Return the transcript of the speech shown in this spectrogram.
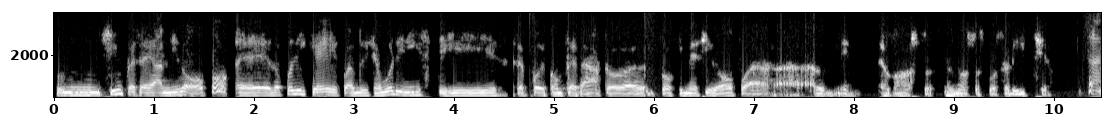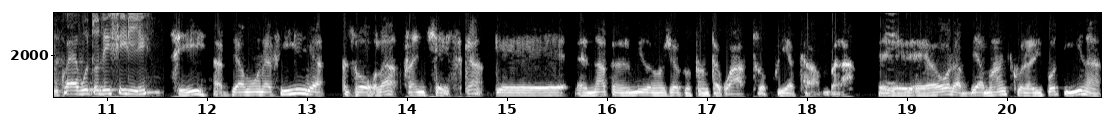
5-6 anni dopo, e dopodiché quando ci siamo rivisti si è poi completato uh, pochi mesi dopo il nostro, nostro sposalizio. Franco, hai avuto dei figli? Sì, abbiamo una figlia sola, Francesca, che è nata nel 1984 qui a Canberra. E ora abbiamo anche una nipotina,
